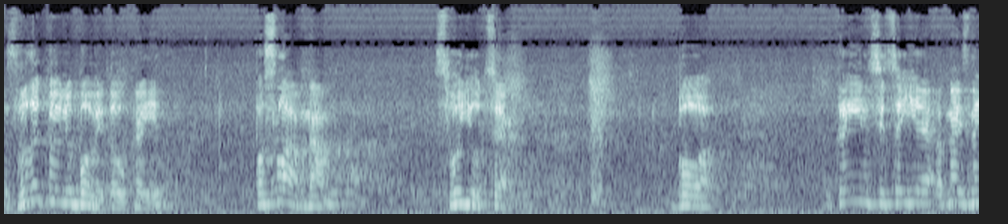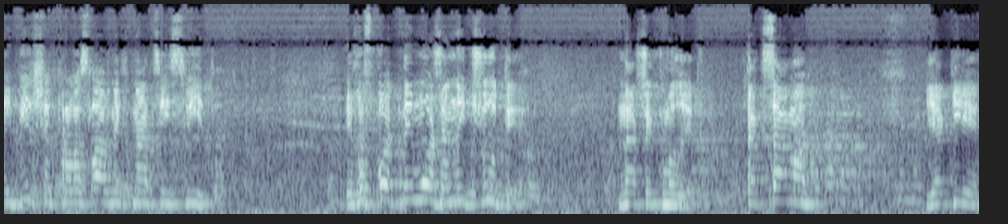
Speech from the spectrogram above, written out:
з великою любов'ю до України послав нам свою церкву. Бо українці це є одна з найбільших православних націй світу. І Господь не може не чути наших молитв. Так само, як і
